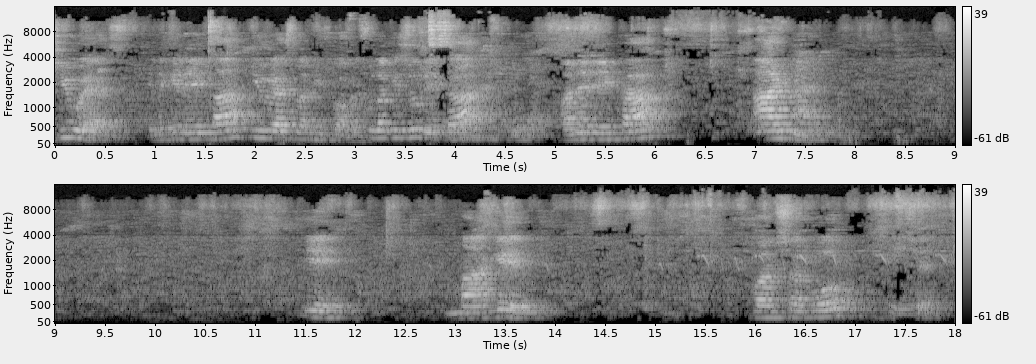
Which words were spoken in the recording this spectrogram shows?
QS એટલે કે રેખા QS લખીશું આપણે શું લખીશું રેખા અને રેખા R2 એ માગે કોન્સર્વો છે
